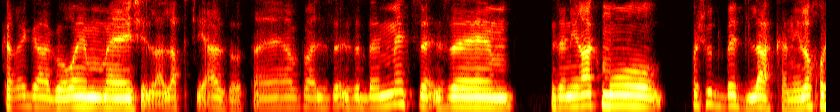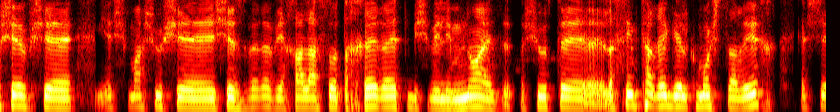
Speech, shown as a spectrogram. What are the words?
כרגע הגורם אה, של, לפציעה הזאת אה, אבל זה, זה באמת זה, זה, זה נראה כמו פשוט bad luck. אני לא חושב שיש משהו ש, שזוורב יכל לעשות אחרת בשביל למנוע את זה. פשוט לשים את הרגל כמו שצריך. קשה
